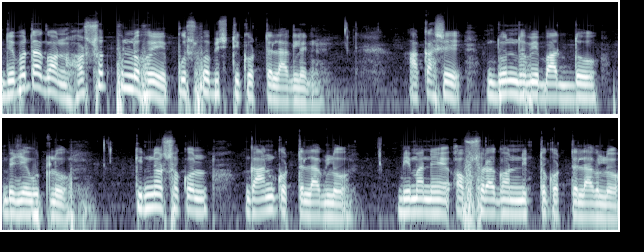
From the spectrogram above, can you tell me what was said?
দেবতাগণ হর্ষোৎফুল্ল হয়ে পুষ্পবৃষ্টি করতে লাগলেন। আকাশে দুন্ধবী বাদ্য বেজে উঠল। কিন্নর সকল গান করতে লাগল। বিমানে অপ্সরাগণ নৃত্য করতে লাগল।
